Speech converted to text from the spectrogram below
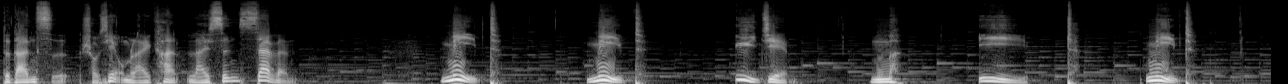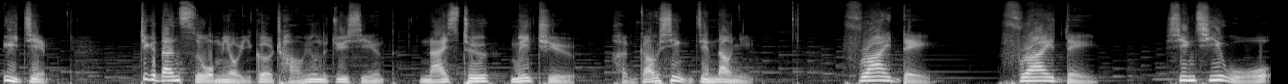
的单词。首先，我们来看 Lesson Seven，Meet，Meet，遇见，M，E，T，Meet，遇见。这个单词我们有一个常用的句型，Nice to meet you，很高兴见到你。Friday，Friday，星期五。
